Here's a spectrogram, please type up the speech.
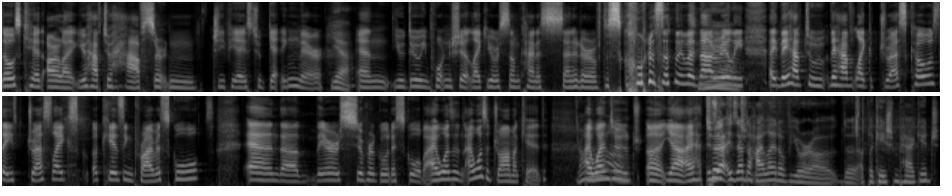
those kids are like you have to have certain GPAs to get in there Yeah. and you do important shit like you're some kind of senator of the school or something, but not really. Like they have to, they have like dress codes. They dress like sc- uh, kids in private schools, and uh, they're super good at school. But I wasn't. I was a drama kid. I went to Oh. tr- uh yeah I had Is that is that the highlight of your uh the application package?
